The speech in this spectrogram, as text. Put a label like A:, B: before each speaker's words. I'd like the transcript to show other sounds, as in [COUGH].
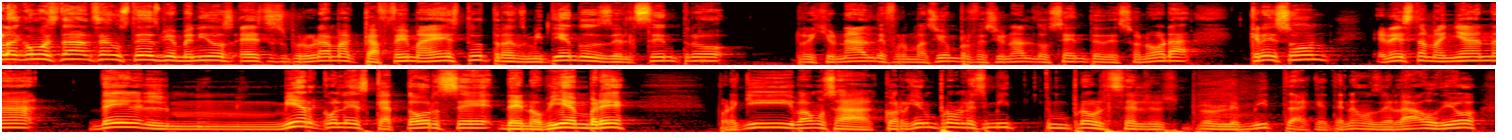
A: Hola, ¿cómo están? Sean ustedes bienvenidos a este su programa Café Maestro, transmitiendo desde el Centro Regional de Formación Profesional Docente de Sonora, Cresón, en esta mañana del miércoles 14 de noviembre. Por aquí vamos a corregir un problemita, que tenemos del audio.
